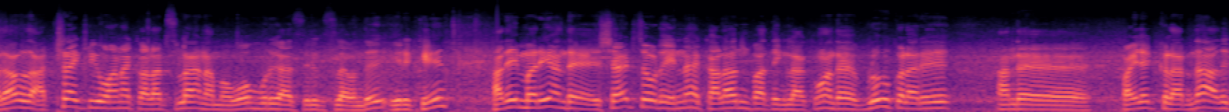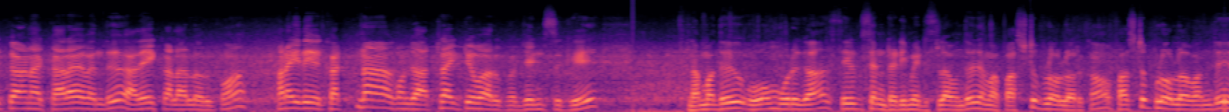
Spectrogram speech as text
அதாவது அட்ராக்டிவான கலர்ஸ்லாம் நம்ம ஓமுருகா சில்க்ஸில் வந்து இருக்குது அதே மாதிரி அந்த ஷர்ட்ஸோட என்ன கலர்னு பார்த்தீங்களாக்கும் அந்த ப்ளூ கலரு அந்த வைலட் கலர் தான் அதுக்கான கரை வந்து அதே கலரில் இருக்கும். ஆனால் இது கட்டினா கொஞ்சம் அட்ராக்டிவாக இருக்கும் ஜென்ஸுக்கு. நமது ஓம் முருகா சில்க்ஸ் அண்ட் ரெடிமேட்ஸில் வந்து நம்ம ஃபஸ்ட்டு ஃப்ளோரில் இருக்கோம். ஃபஸ்ட்டு ஃப்ளோரில் வந்து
